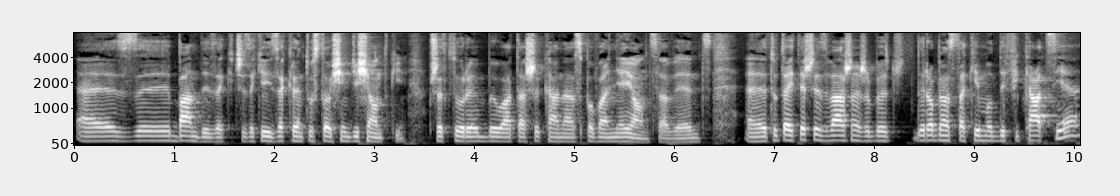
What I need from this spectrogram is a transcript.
e, z bandy, czy z jakiegoś zakrętu 180, przed którym była ta szykana spowalniająca, więc e, tutaj też jest ważne, żeby robiąc takie modyfikacje,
